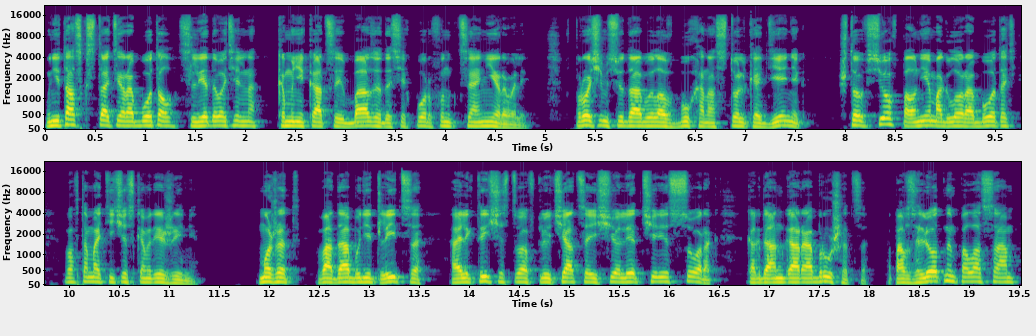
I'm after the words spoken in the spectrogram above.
Унитаз, кстати, работал, следовательно, коммуникации базы до сих пор функционировали. Впрочем, сюда было вбухано столько денег, что все вполне могло работать в автоматическом режиме. Может, вода будет литься, а электричество включаться еще лет через сорок, когда ангары обрушатся, а по взлетным полосам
